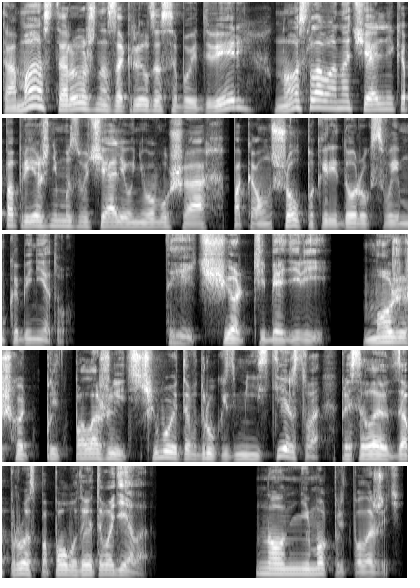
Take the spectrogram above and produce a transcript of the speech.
Тома осторожно закрыл за собой дверь, но слова начальника по-прежнему звучали у него в ушах, пока он шел по коридору к своему кабинету. «Ты, черт тебя дери! Можешь хоть предположить, с чего это вдруг из министерства присылают запрос по поводу этого дела?» Но он не мог предположить.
